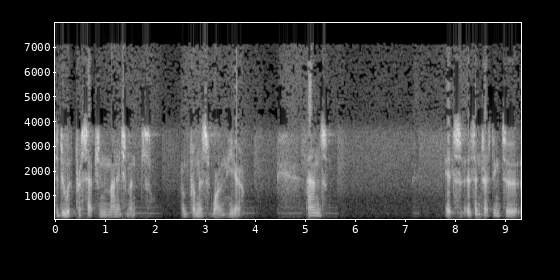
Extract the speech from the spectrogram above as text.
to do with perception management from, from this one here. And it's, it's interesting to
